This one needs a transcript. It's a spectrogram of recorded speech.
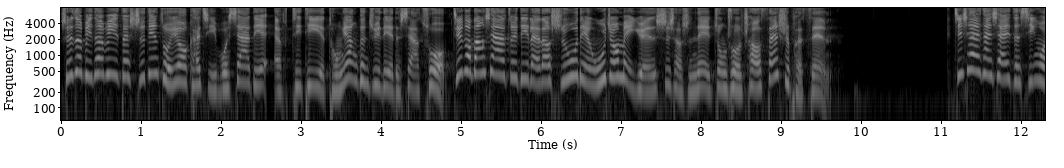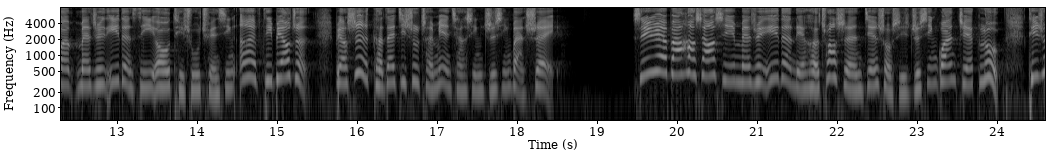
随着比特币在十点左右开启一波下跌，FTT 也同样更剧烈的下挫，结果当下最低来到十五点五九美元，四小时内重挫超三十 percent。接下来看下一则新闻，Magic Eden CEO 提出全新 NFT 标准，表示可在技术层面强行执行版税。十一月八号消息，Magic Eden 联合创始人兼首席执行官 Jack Lu 提出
